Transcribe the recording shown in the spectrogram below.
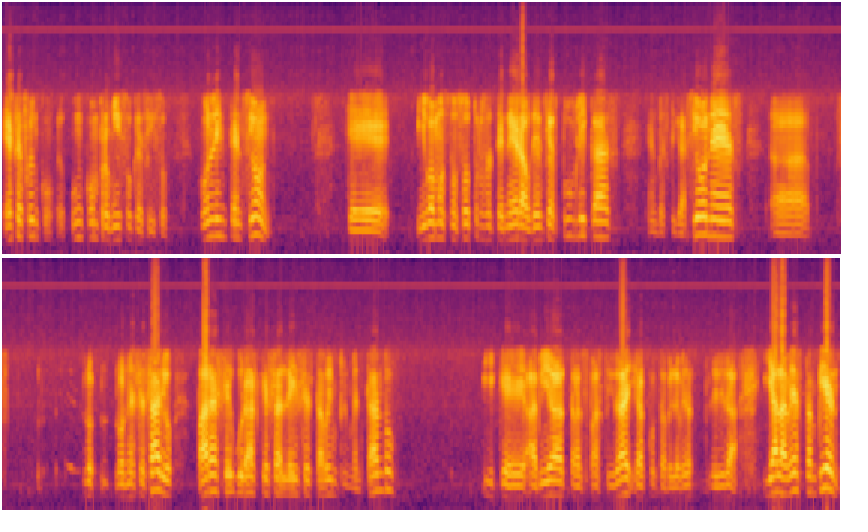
Ese fue un, un compromiso que se hizo, con la intención que íbamos nosotros a tener audiencias públicas, investigaciones, uh, lo, necesario para asegurar que esa ley se estaba implementando y que había transparencia y contabilidad. Y a la vez también,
